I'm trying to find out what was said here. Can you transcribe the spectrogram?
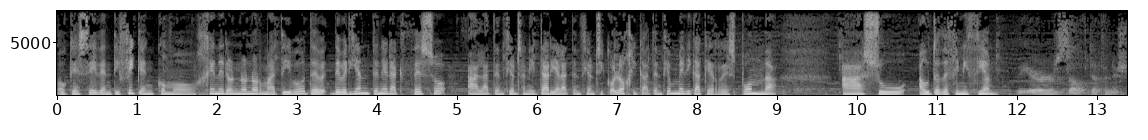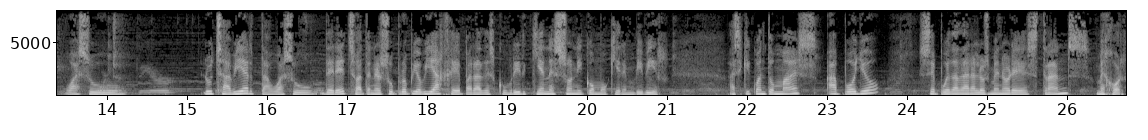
o que se identifiquen como género no normativo deberían tener acceso a la atención sanitaria, a la atención psicológica, atención médica que responda a su autodefinición o a su lucha abierta o a su derecho a tener su propio viaje para descubrir quiénes son y cómo quieren vivir. Así que cuanto más apoyo se pueda dar a los menores trans, mejor.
